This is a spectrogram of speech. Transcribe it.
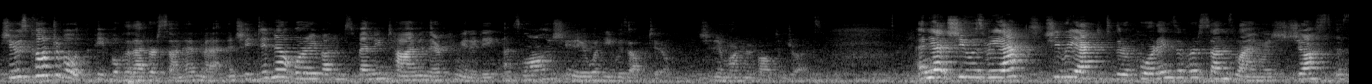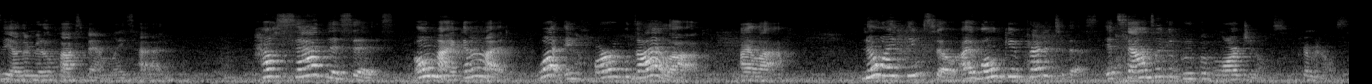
She was comfortable with the people that her son had met, and she did not worry about him spending time in their community as long as she knew what he was up to. She didn't want him involved in drugs. And yet she was react she reacted to the recordings of her son's language just as the other middle class families had. How sad this is. Oh my God, what a horrible dialogue, I laugh. No, I think so. I won't give credit to this. It sounds like a group of marginals, criminals.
